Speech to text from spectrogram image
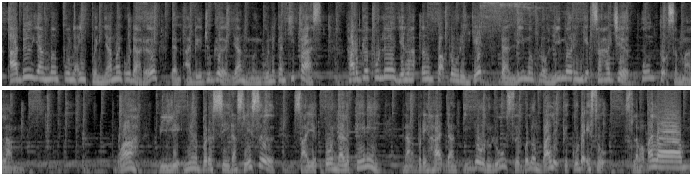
Ada yang mempunyai penyaman udara dan ada juga yang menggunakan kipas. Harga pula ialah RM40 dan RM55 sahaja untuk semalam. Wah, biliknya bersih dan selesa. Saya pun dah letih ni. Nak berehat dan tidur dulu sebelum balik ke kuda esok. Selamat malam.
